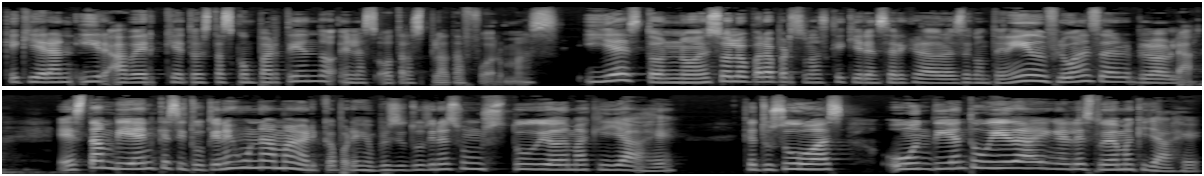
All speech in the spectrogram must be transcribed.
que quieran ir a ver qué tú estás compartiendo en las otras plataformas. Y esto no es solo para personas que quieren ser creadores de contenido, influencers, bla, bla, bla. Es también que si tú tienes una marca, por ejemplo, si tú tienes un estudio de maquillaje, que tú subas un día en tu vida en el estudio de maquillaje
